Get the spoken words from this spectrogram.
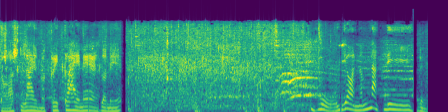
จอร์จไล่มาใกล้ๆแน่ตอนนี้โอ้โหหย่อนน้ำหนักดีหนึ่ง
